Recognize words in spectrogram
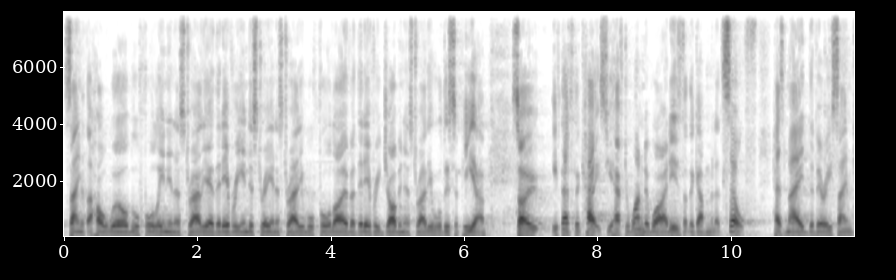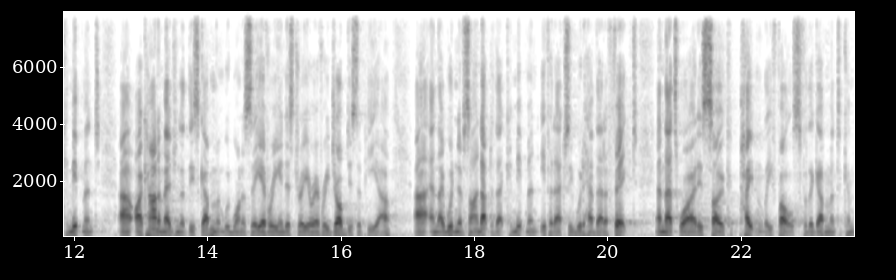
saying that the whole world will fall in in Australia, that every industry in Australia will fall over, that every job in Australia will disappear. So if that's the case, you have to wonder why it is that the government itself has made the very same commitment. Uh, I can't imagine that this government would want to see every industry or every job disappear, uh, and they wouldn't have signed up to that commitment if it actually would have that effect. And that's why it is so patently false for the government to con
